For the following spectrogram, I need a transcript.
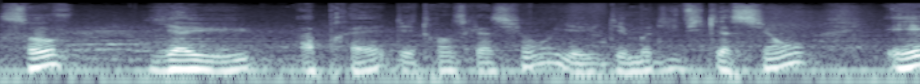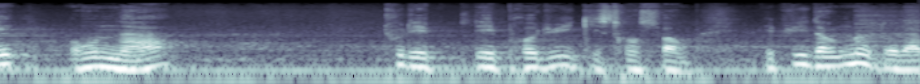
Sauf, il y a eu, après, des transgressions, il y a eu des modifications, et on a tous les, produits qui se transforment. Et puis, dans le, monde de la,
